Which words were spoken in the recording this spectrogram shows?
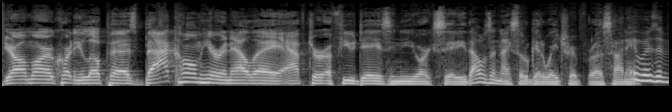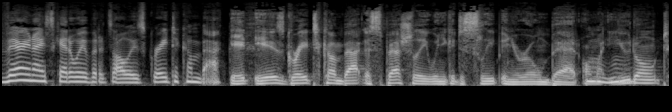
You're all Mario Courtney Lopez back home here in LA after a few days in New York City. That was a nice little getaway trip for us, honey. It was a very nice getaway, but it's always great to come back. It is great to come back, especially when you get to sleep in your own bed. Oh my, you don't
